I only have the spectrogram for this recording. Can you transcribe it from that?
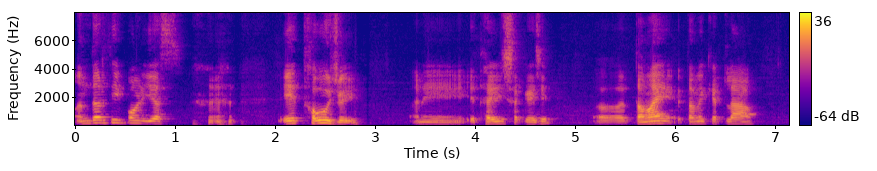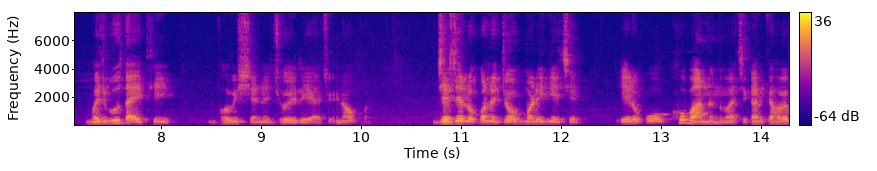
અંદરથી પણ યસ, એ થવું જોઈએ. અને એ થઈ શકે છે. તમે તમે કેટલા મજબૂતાઈથી ભવિષ્યને જોઈ રહ્યા છો એના ઉપર. જે જે લોકોને જોબ મળી ગઈ છે એ લોકો ખૂબ આનંદમાં છે. કારણ કે હવે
